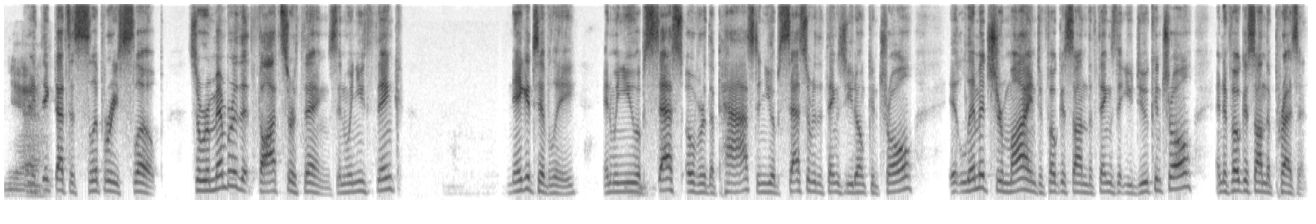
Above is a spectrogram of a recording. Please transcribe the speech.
Yeah. And I think that's a slippery slope. So remember that thoughts are things. And when you think negatively and when you obsess over the past and you obsess over the things you don't control, it limits your mind to focus on the things that you do control and to focus on the present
